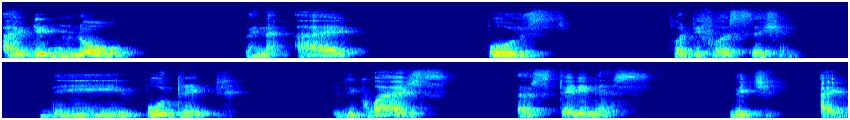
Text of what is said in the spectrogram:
I didn't know when I posed for the first session. The portrait requires a steadiness which I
